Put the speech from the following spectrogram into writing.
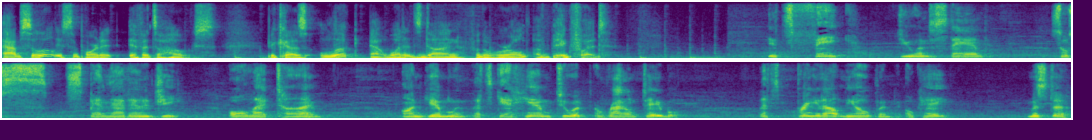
absolutely support it if it's a hoax. Because look at what it's done for the world of Bigfoot. It's fake. Do you understand? So spend that energy, all that time, on Gimlin. Let's get him to a, a round table. Let's bring it out in the open, okay? Mr.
